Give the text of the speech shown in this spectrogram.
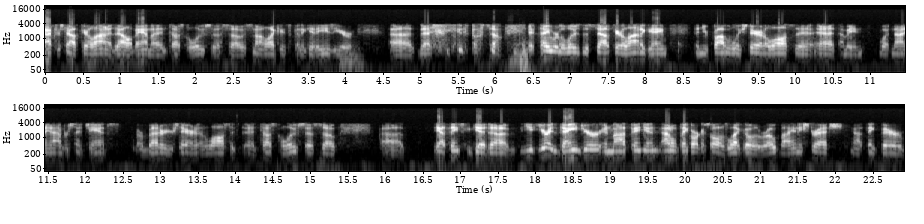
after South Carolina is Alabama and Tuscaloosa, so it's not like it's going to get easier uh, that you know, so if they were to lose the South Carolina game, then you're probably staring a loss at, at I mean, what 99% chance or better, you're staring at a loss at, at Tuscaloosa. So, uh, yeah, things could get. Uh, you, you're in danger, in my opinion. I don't think Arkansas has let go of the rope by any stretch. I think they're,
